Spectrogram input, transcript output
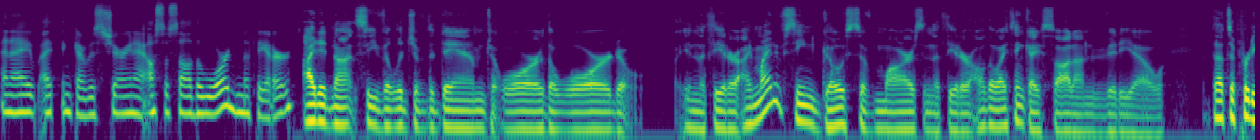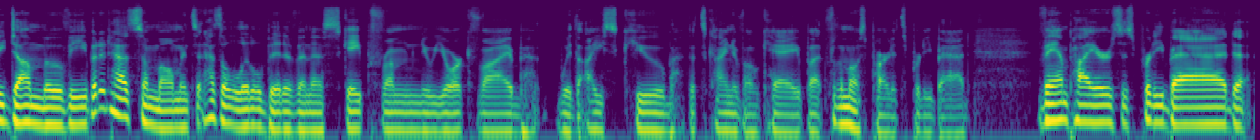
and I I think I was sharing. I also saw The Ward in the theater. I did not see Village of the Damned or The Ward in the theater. I might have seen Ghosts of Mars in the theater, although I think I saw it on video. That's a pretty dumb movie, but it has some moments. It has a little bit of an escape from New York vibe with Ice Cube that's kind of okay, but for the most part, it's pretty bad. Vampires is pretty bad.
